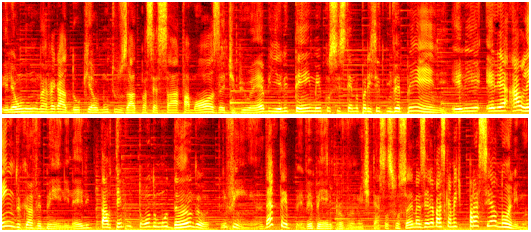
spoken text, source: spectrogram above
ele é um navegador que é muito usado para acessar a famosa Deep Web e ele tem meio que um sistema parecido com VPN. Ele, ele é além do que uma VPN, né? Ele tá o tempo todo mudando. Enfim, deve ter VPN provavelmente que tem essas funções, mas ele é basicamente para ser anônimo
